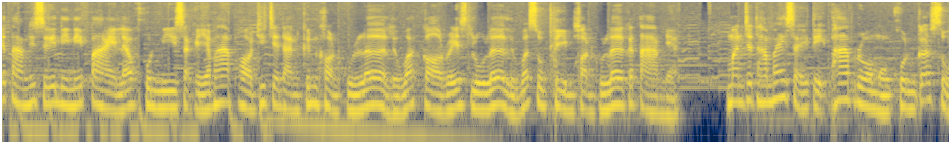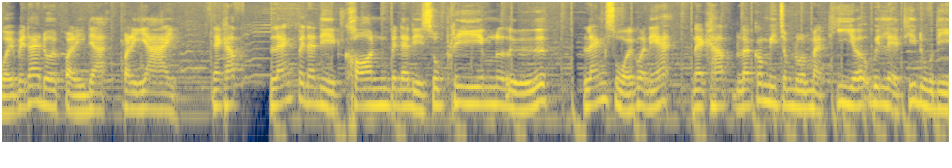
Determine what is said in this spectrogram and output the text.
ก็ตามที่ซื้อดีนี้ไป แล้วคุณมีศักยภาพพอที่จะดันขึ้นคอนคูลเลอร์หรือว่ากอริสลูเลอร์หรือว่าซูพรีมคอนคูลเลอร์ก็ตามเนี่ย มันจะทำให้สถิติภาพรวมของคุณก็สวยไปได้โดยปริยาปริยายนะครับ แรงเป็นอดีตคอนเป็นอดีตซูพรีมหรือแรงสวยกว่านี้นะครับ แล้วก็มีจำนวนแมตช์ที่เยอะวิเลจที่ดูดี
